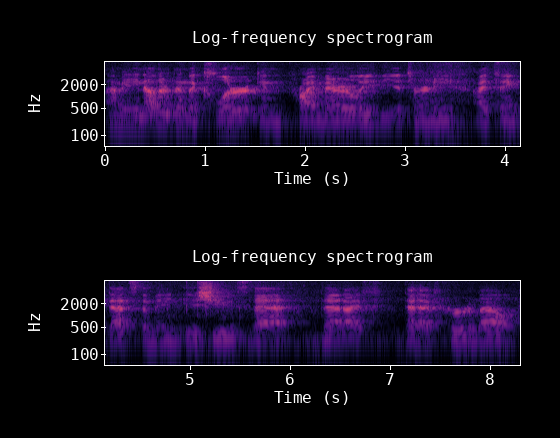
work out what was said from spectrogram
I mean, other than the clerk and primarily the attorney, I think that's the main issues that that I've that I've heard about.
